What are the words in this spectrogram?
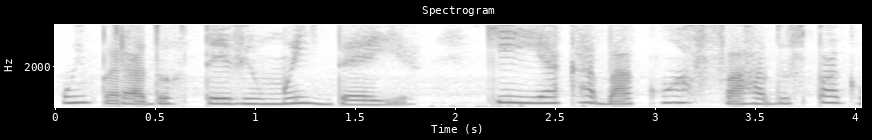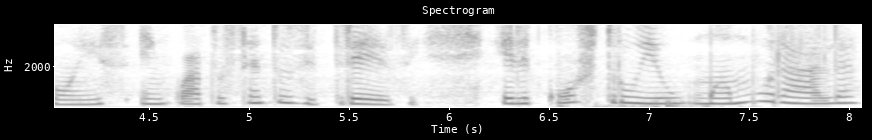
O imperador teve uma ideia que ia acabar com a farra dos pagões. Em 413, ele construiu uma muralha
